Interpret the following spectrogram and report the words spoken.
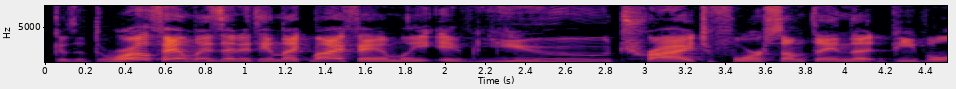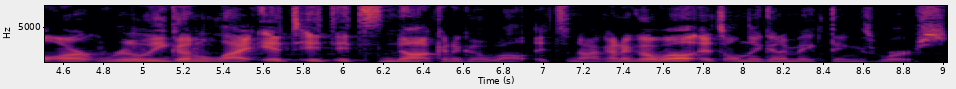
Because if the royal family is anything like my family, if you try to force something that people aren't really going to like, it, it, it's not going to go well. It's not going to go well. It's only going to make things worse.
